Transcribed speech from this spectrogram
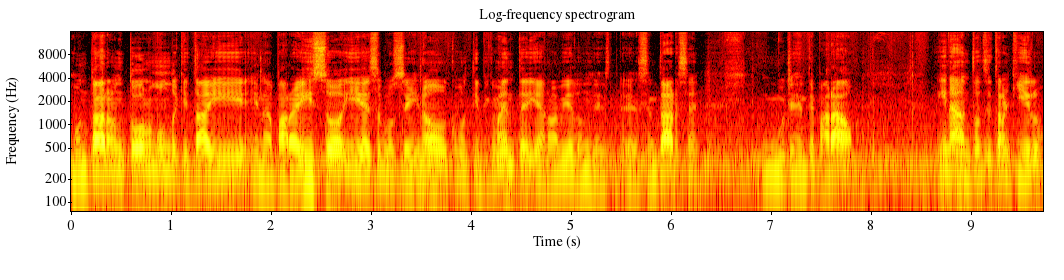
montaron todo el mundo que está ahí en el paraíso y ese bus se llenó, como típicamente, ya no había donde eh, sentarse. mucha gente parado. Y nada, entonces tranquilo.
